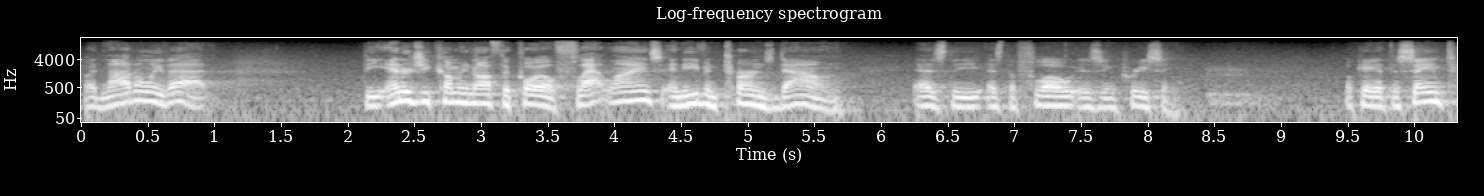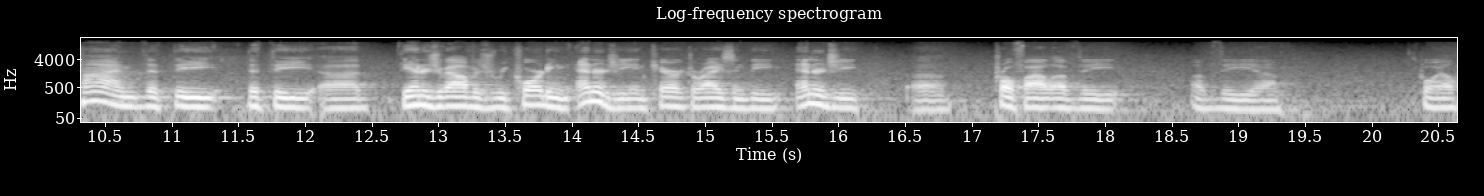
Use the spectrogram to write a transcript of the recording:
but not only that, the energy coming off the coil flatlines and even turns down as the, as the flow is increasing. Okay, at the same time that the, that the, uh, the energy valve is recording energy and characterizing the energy uh, profile of the, of the uh, coil,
